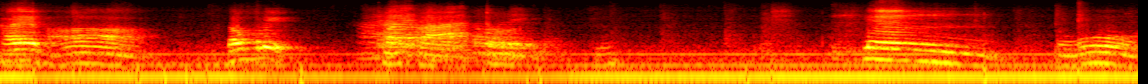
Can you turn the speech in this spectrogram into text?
开法兜率。开法兜率。并主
